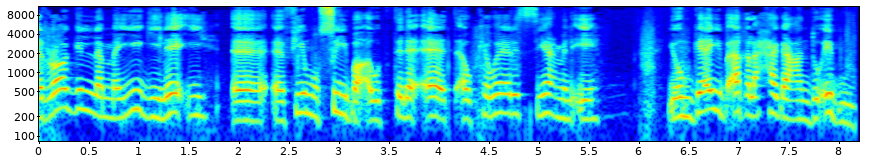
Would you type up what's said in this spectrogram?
الراجل لما يجي يلاقي آه، آه، في مصيبة أو ابتلاءات أو كوارث يعمل إيه؟ يقوم جايب أغلى حاجة عنده ابنه.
